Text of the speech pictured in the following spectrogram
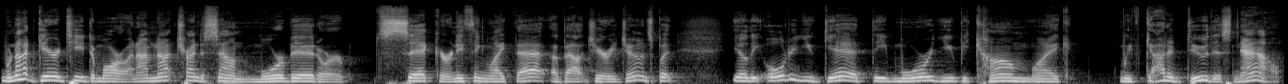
we're not guaranteed tomorrow, and I'm not trying to sound morbid or sick or anything like that about Jerry Jones, but you know, the older you get, the more you become like, we've got to do this now.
